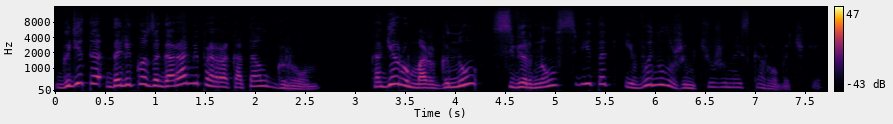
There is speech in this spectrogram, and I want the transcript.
Где-то далеко за горами пророкотал гром. Кагеру моргнул, свернул свиток и вынул жемчужину из коробочки.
